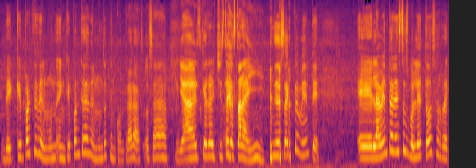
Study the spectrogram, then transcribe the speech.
de qué parte del mundo, en qué parte del mundo te encontraras. O sea, ya, es que era el chiste de estar ahí. exactamente. Eh, la venta de estos boletos rec-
